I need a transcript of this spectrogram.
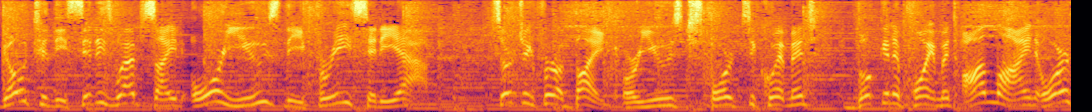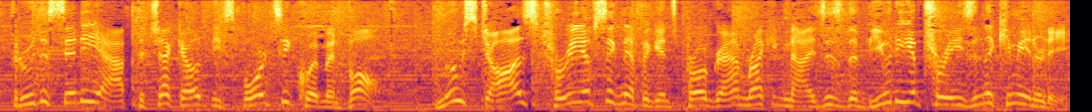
go to the city's website or use the free City app. Searching for a bike or used sports equipment? Book an appointment online or through the City app to check out the Sports Equipment Vault. Moose Jaw's Tree of Significance program recognizes the beauty of trees in the community.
